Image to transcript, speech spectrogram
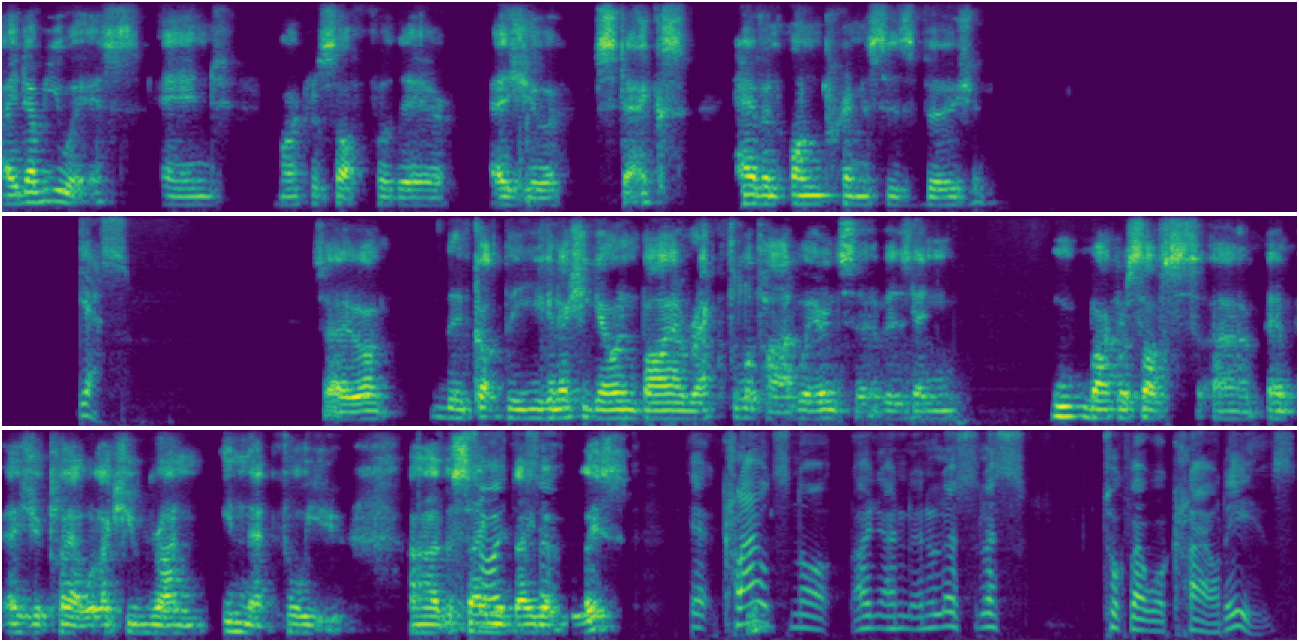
AWS and Microsoft for their Azure stacks have an on-premises version. Yes. So um, they've got the you can actually go and buy a rack full of hardware and servers, and Microsoft's uh, Azure Cloud will actually run in that for you. Uh, the same so with AWS. So, yeah, cloud's not, and, and let's let's talk about what cloud is.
